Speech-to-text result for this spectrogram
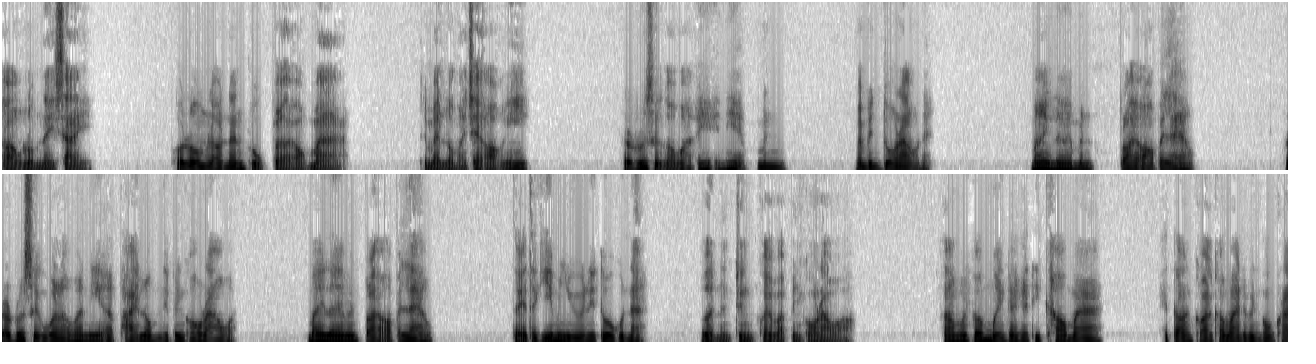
ท้องลมในไส้ ลมเหล่านั้นถูกปล่อยออกมาจะแม้ลมหายใจออกนี้ เรารู้สึกว่า เอ๊ะเนี่ยมันมันเป็นตัวเราเนี่ยไม่เลยมันปล่อยออกไปแล้ว เรารู้สึกว่าแล้วว่านี่ผายลมเนี่ยเป็นของเราอะ ไม่เลยมันปล่อยออกไปแล้ว แต่ตะกี้มันอยู่ในตัวคุณนะเออนั่นจึงค่อยว่าเป็นของเราอะเอามันก็เหมือนกันกับที่เข้ามาไอตอนก่อนเข้ามาจะเป็นของใคร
